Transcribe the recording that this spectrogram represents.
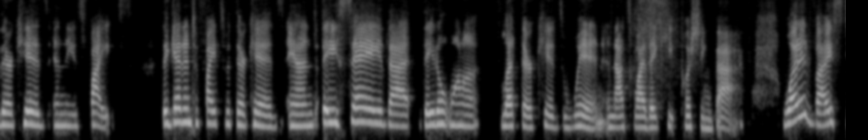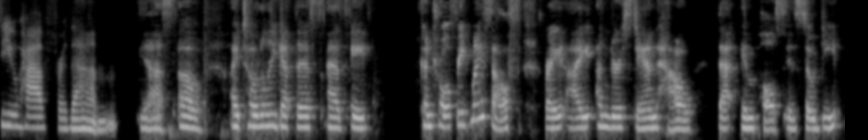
their kids in these fights, they get into fights with their kids and they say that they don't want to let their kids win and that's why they keep pushing back. What advice do you have for them? Yes. Oh, I totally get this as a control freak myself, right? I understand how that impulse is so deep.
